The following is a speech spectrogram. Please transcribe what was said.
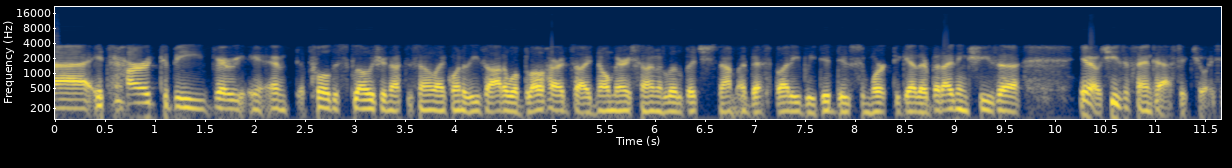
uh, it's hard to be very uh, full disclosure, not to sound like one of these Ottawa blowhards. I know Mary Simon a little bit. She's not my best buddy. We did do some work together, but I think she's a, you know, she's a fantastic choice.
